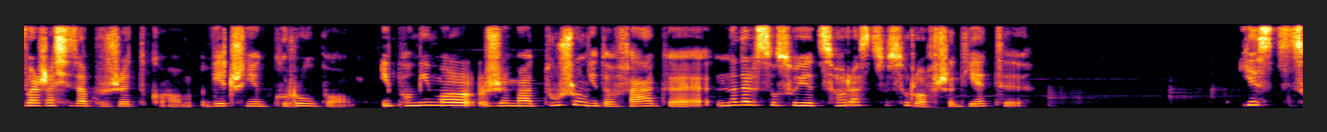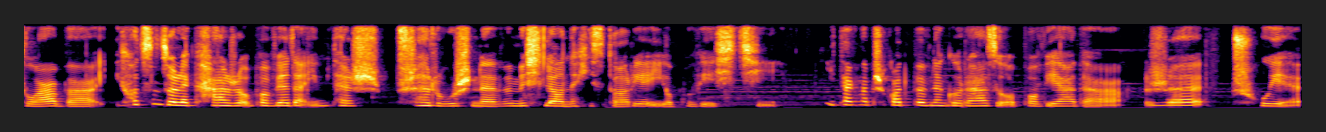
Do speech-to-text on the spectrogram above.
Uważa się za brzydką, wiecznie grubą i pomimo, że ma dużą niedowagę, nadal stosuje coraz co surowsze diety. Jest słaba i chodząc do lekarzy opowiada im też przeróżne, wymyślone historie i opowieści. I tak na przykład pewnego razu opowiada, że czuje,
